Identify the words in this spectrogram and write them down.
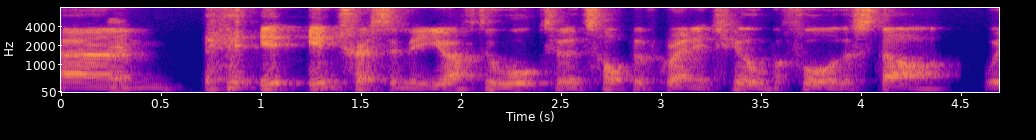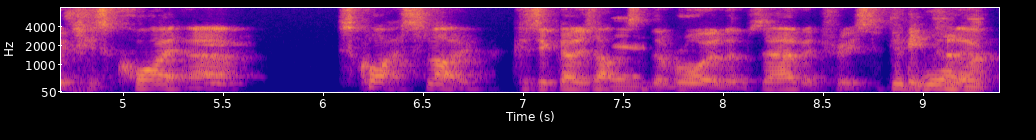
Um it, interestingly you have to walk to the top of greenwich hill before the start which is quite uh it's quite slow because it goes up Yeah. to the royal observatory. So people are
